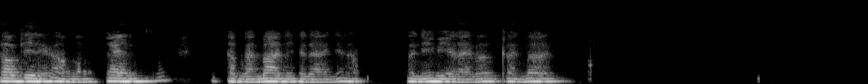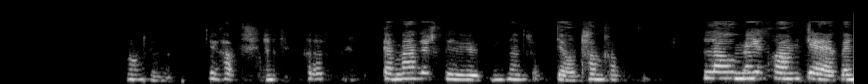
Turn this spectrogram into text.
ต้องที่เอามาให้ทำการบ้านนี่ก็ได้เนี่ยครับวันนี้มีอะไรบ้างการบ้านต้องถึงโอเคครับกันมากก็คือนั่นครับเดี๋ยวทำครับ เรามีความแก่เป็น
